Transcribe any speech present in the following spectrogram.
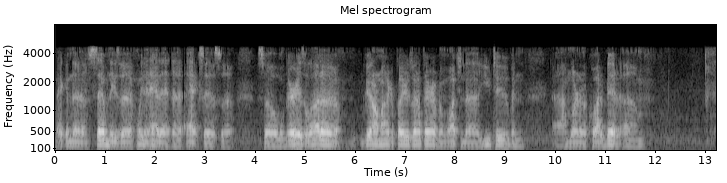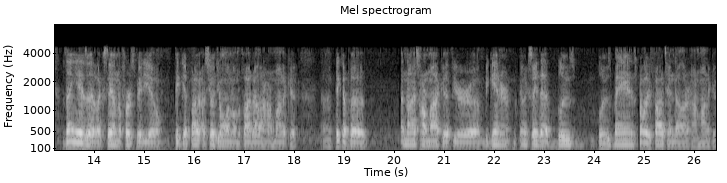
back in the 70s, uh, we didn't have that uh, access. Uh, so there is a lot of good harmonica players out there. I've been watching uh, YouTube and uh, I'm learning quite a bit. Um, the thing is, uh, like I say on the first video, pick up, I showed you one on the $5 harmonica. Uh, pick up a, a nice harmonica if you're a beginner. Like I say, that blues blues band is probably a $5, $10 harmonica.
